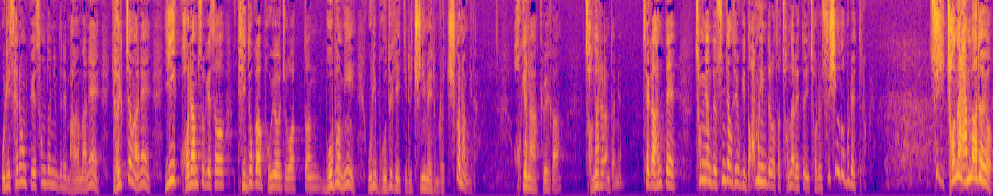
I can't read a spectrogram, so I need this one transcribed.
우리 새로운 교회 성도님들의 마음 안에 열정 안에 이 권함 속에서 디도가 보여주었던 모범이 우리 모두에게 있기를 주님의 이름으로 축원합니다. 혹여나 교회가 전화를 한다면 제가 한때 청년들 순장 세우기 너무 힘들어서 전화를 했더니 저를 수신 거부를 했더라고요. 수신 전화를 안 받아요.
